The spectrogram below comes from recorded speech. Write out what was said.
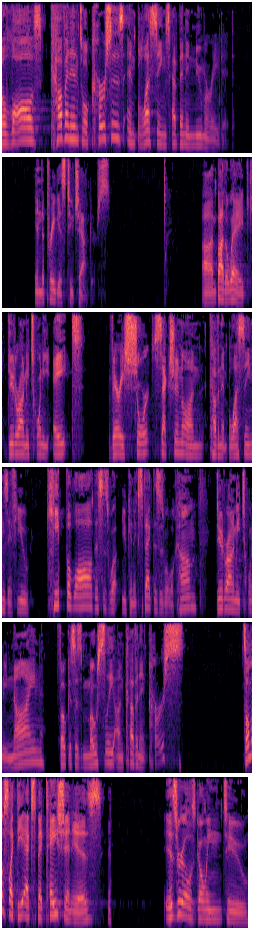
the law's covenantal curses and blessings have been enumerated in the previous two chapters. Uh, and by the way, Deuteronomy 28, very short section on covenant blessings. If you keep the law, this is what you can expect, this is what will come. Deuteronomy 29 focuses mostly on covenant curse. It's almost like the expectation is Israel is going to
